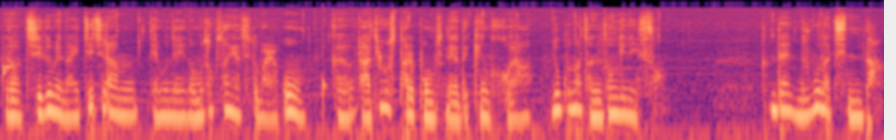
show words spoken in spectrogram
그래서 지금의 나의 찌질함 때문에 너무 속상해하지도 말고 그 라디오 스타를 보면서 내가 느낀 그거야. 누구나 전성기는 있어. 근데 누구나 진다.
